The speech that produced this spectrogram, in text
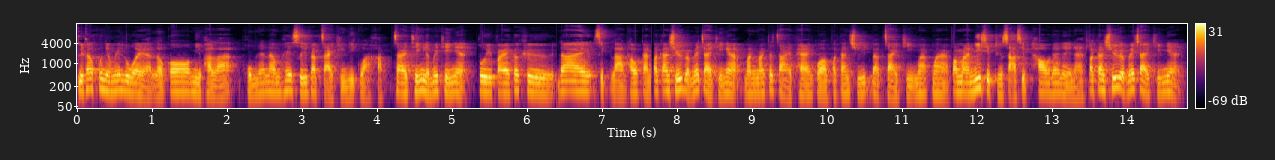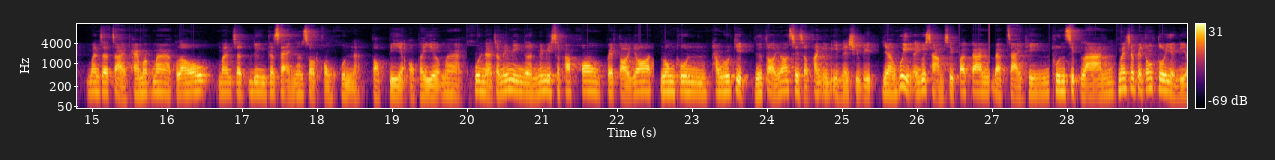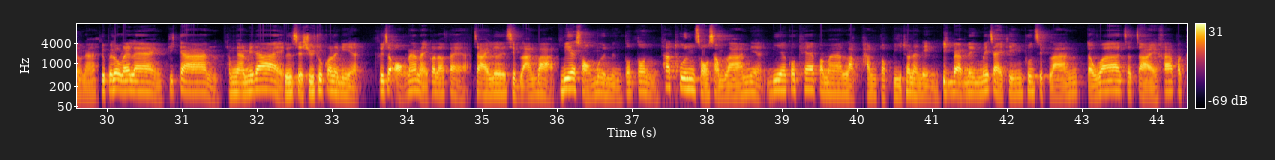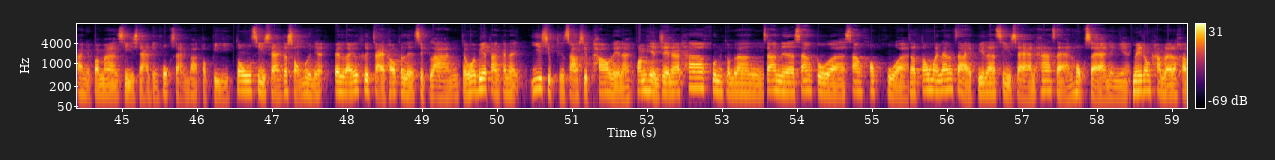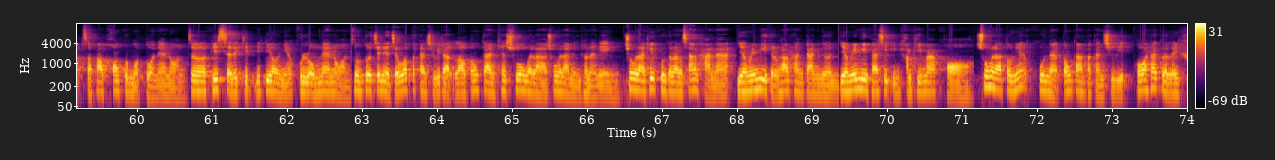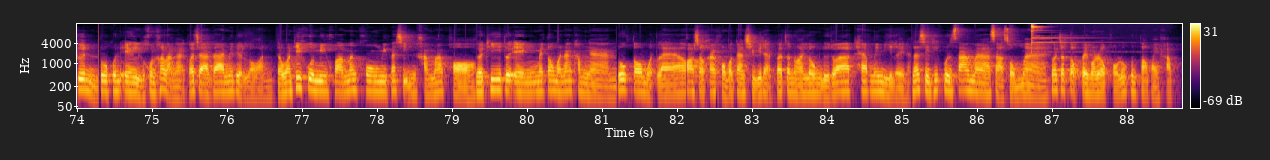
คือถ้าคุณยังไม่รวยอะแล้วก็มีภาระผมแนะนำให้ซื้อแบบจ่ายทิ้งดีกว่าครับจ่ายทิ้งหรือไม่ทิ้งเนี่ยตุยไปก็คือได้ 10 ล้านเท่ากัน ประกันชีวิตแบบไม่จ่ายทิ้งอะมันมักจะจ่ายแพงกว่าประกันชีวิตแบบจ่ายทิ้งมากๆประมาณ 20-30 เท่าได้เลยนะประกันชีวิตแบบไม่จ่ายทิ้งเนี่ยมันจะจ่ายแพงมากๆ แล้วมันจะดึงกระแสเงินสดของคุณอะต่อปีออกไปเยอะมาก คุณอาจจะไม่มีเงินไม่มีสภาพคล่องไปต่อยอดลงทุนทำธุรกิจ หรือต่อยอดสิ่งสำคัญอื่นๆในชีวิต อย่างผู้หญิงอายุ 30 ประกันแบบจ่ายทิ้งทุน 10 ล้าน ไม่จำเป็นต้องตัวอย่างเดียวนะคือเป็นโรคร้ายแรง พิการทำงานไม่ได้ หรือเสียชีวิตทุกกรณีอะ คือจะออกหน้าไหนก็แล้วแต่จ่ายเลย 10 ล้านบาท เบี้ย 21,000ต้นๆ ถ้าทุน 2-3 ล้านเนี่ยเบี้ยก็แค่ประมาณหลักพันต่อปีเท่านั้นเอง อีกแบบหนึ่งไม่จ่ายทิ้งทุน 10 ล้าน แต่ว่าจะจ่ายค่าประกันเนี่ยประมาณ 4 0 0 0 0ถึง6 0 0 0 0 บาทต่อปี ตรง 4 0 0 0 0กับ 20,000เนี่ยเป็นไรก็คือจ่ายเท่ากันเลย 10 ล้าน แต่ว่าเบี้ยต่างกันอะ20ถึง30 เท่าเลยนะความเห็นเจนะถ้าคุณกำลังสร้างเนื้อสร้างตัวสร้างครอบครัวแล้วต้องมานั่งจ่ายปีละ 4 0 0 0 0 0 5 0 0 0 0 6 0 0 0 0อย่างเงี้ยไม่ต้องทำอะไรแล้วครับสภาพคล่องคุณหมดตัวแน่นอน เจอพิษเศรษฐกิจนิดเดียวอย่างเงี้ยคุณล้มแน่นอน ส่วนตัวเจเนตจะว่าประกันชีวิตอะเราต้องการแค่ช่วงเวลาช่วงเวลาหนึ่งเท่านั้นเอง ช่วงเวลาที่คุณกำลังสร้างฐานะ ยังไม่มีอิสรภาพทางการเงิน ยังไม่มี passive income ที่มากพอ ช่วงเวลาตรงเนี้ยคุณน่ะต้องการประกันชีวิต เพราะว่าถ้าเกิดอะไรขึ้นตัวคุณเองหรือคนข้างหลังอะก็จะได้ไม่เดือดร้อน แต่วันที่คุณมีความมั่นคงมี passive income มากพอ โดยที่ตัวเองไม่ต้องมานั่งทำงาน ลูกโตหมดแล้ว ความสำคัญของประกันชีวิตอะก็จะน้อยลงหรือว่าแทบไม่มีเลยนะและสิ่งที่คุณสร้างมาสะสมมา ก็จะตกเป็นมรดกของลูกคุณต่อไปครับ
